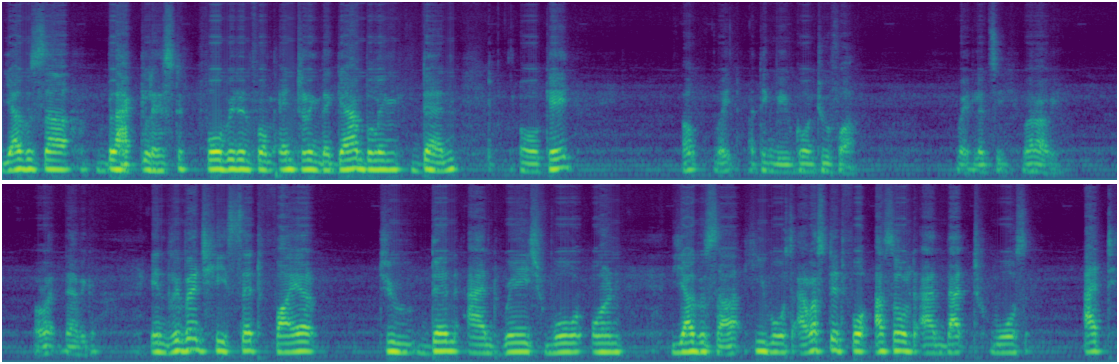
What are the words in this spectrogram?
Yakuza blacklist, forbidden from entering the gambling den. Okay. Oh, wait, I think we've gone too far. Wait, let's see. Where are we? Alright, there we go. In revenge, he set fire to Den and waged war on Yakuza. He was arrested for assault and that was at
